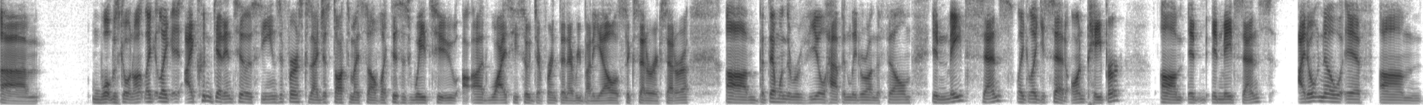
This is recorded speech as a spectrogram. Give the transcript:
um what was going on like like i couldn't get into those scenes at first because i just thought to myself like this is way too odd why is he so different than everybody else et cetera et cetera um, but then when the reveal happened later on the film it made sense like like you said on paper um, it, it made sense i don't know if um,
